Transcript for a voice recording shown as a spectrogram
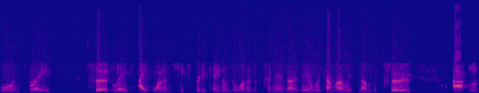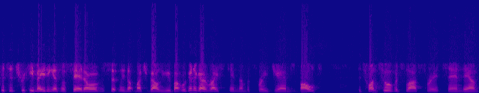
four, and three. Third leg, eight, one, and six. Pretty keen on Dewana Fernando there, and we come home with number two. Uh, look, it's a tricky meeting, as I said. Oh, certainly not much value, but we're going to go race 10, number three, Jams Bolt. It's won two of its last three at Sandown,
